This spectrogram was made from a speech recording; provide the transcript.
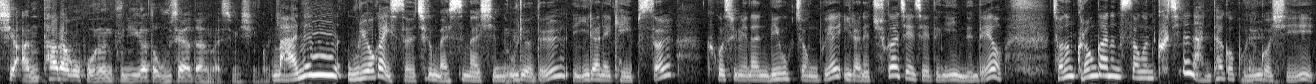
지 않다라고 보는 분위기가 더 우세하다는 말씀이신 거죠. 많은 우려가 있어요. 지금 말씀하신 우려들, 이란의 개입설, 그것으로 인한 미국 정부의 이란의 추가 제재 등이 있는데요. 저는 그런 가능성은 크지는 않다고 보는 네. 것이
